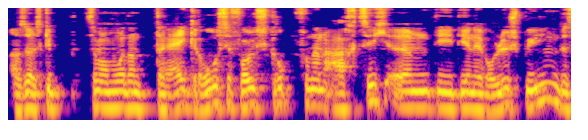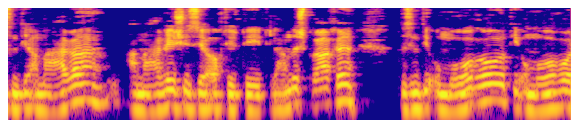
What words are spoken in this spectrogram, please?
Also es gibt, sagen wir mal, dann drei große Volksgruppen von den 80, ähm, die, die eine Rolle spielen. Das sind die Amara. Amarisch ist ja auch die, die, die Landessprache. Das sind die Omoro. Die Omoro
